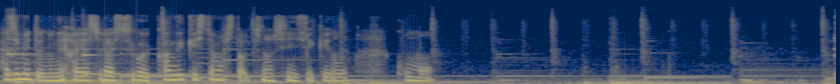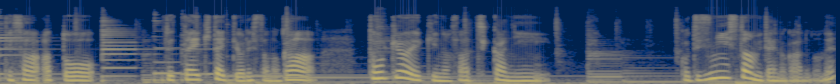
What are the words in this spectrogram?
初めてのねハヤシライスすごい感激してました。うちの親戚の子も。でさあと絶対行きたいって言われてたのが東京駅のさ地下にこうディズニーストアみたいのがあるのね。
